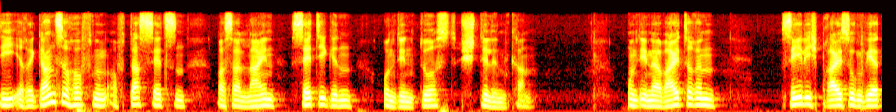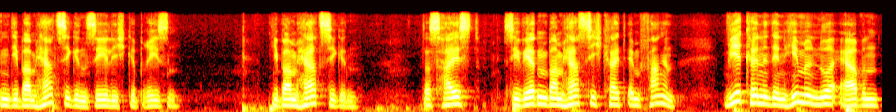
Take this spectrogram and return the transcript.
die ihre ganze Hoffnung auf das setzen, was allein sättigen und den Durst stillen kann. Und in der weiteren Seligpreisung werden die Barmherzigen selig gepriesen. Die Barmherzigen, das heißt, sie werden Barmherzigkeit empfangen, wir können den Himmel nur erben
